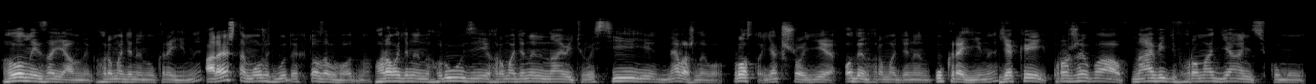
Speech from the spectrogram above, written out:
головний заявник громадянин України, а решта можуть бути хто завгодно. Громадянин Грузії, громадянин навіть Росії, неважливо. Просто якщо є один громадянин України, який проживав навіть в громадянському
